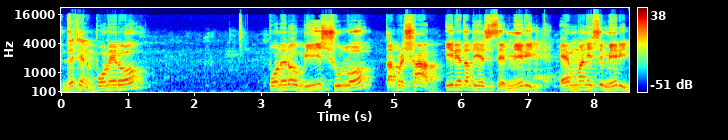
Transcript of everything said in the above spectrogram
দেখেন, পনেরো পনেরো, বিশ, ষোলো, তারপরে সাত। এই রেজাল্টে এসেছে মেরিট। এম মানে এসে মেরিট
